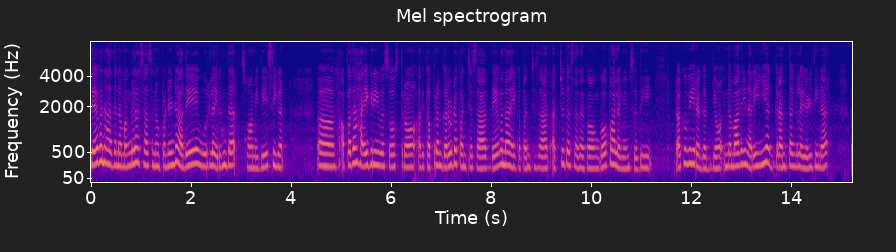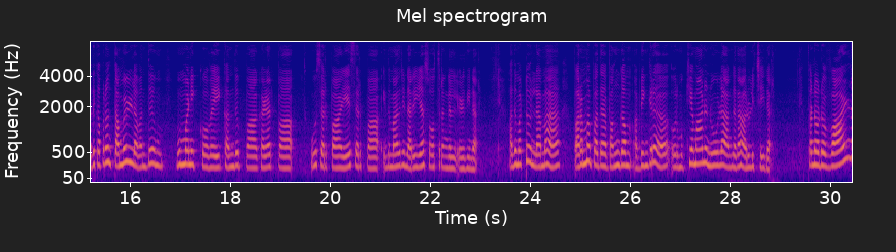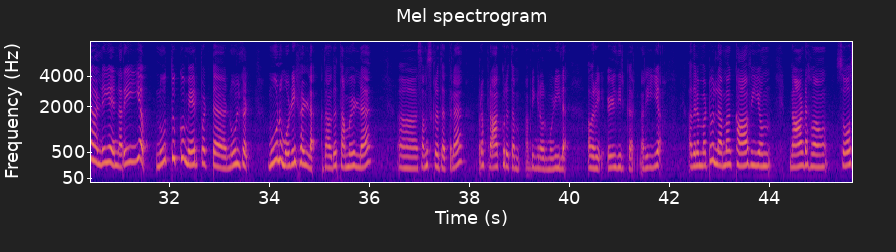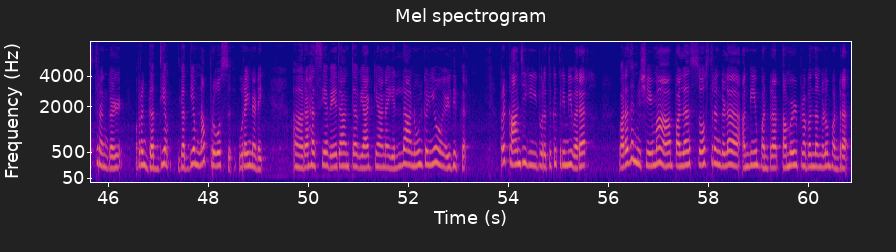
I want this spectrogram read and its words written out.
தேவநாதனை மங்களாசாசனம் பண்ணிட்டு அதே ஊரில் இருந்தார் சுவாமி தேசிகன். அப்போ தான் ஹைகிரீவ சோஸ்திரம் அதுக்கப்புறம் கருட பஞ்சசாத் தேவநாயக பஞ்சசாத் அச்சுத சதகம் கோபால விம்சதி ரகுவீர கத்தியம் இந்த மாதிரி நிறைய கிரந்தங்களை எழுதினார். அதுக்கப்புறம் தமிழில் வந்து மும்மணிக்கோவை கந்துப்பா கழற்பா ஊசற்பா ஏசற்பா இந்த மாதிரி நிறைய சோஸ்திரங்கள் எழுதினார். அது மட்டும் இல்லாமல் பரமபத பங்கம் அப்படிங்கிற ஒரு முக்கியமான நூலை அங்கே தான் அருளி செய்தார். தன்னோட வாழ்நாளிலேயே நிறைய நூற்றுக்கும் மேற்பட்ட நூல்கள் மூணு மொழிகளில் அதாவது தமிழில் சமஸ்கிருதத்தில் அப்புறம் பிராகிருதம் அப்படிங்கிற ஒரு மொழியில் அவர் எழுதியிருக்கார் நிறைய. அதில் மட்டும் இல்லாமல் காவியம் நாடகம் சோஸ்திரங்கள் அப்புறம் கத்தியம். கத்தியம்னா ப்ரோஸு உரைநடை. ரகசிய வேதாந்த வியாக்கியான எல்லா நூல்களையும் எழுதியிருக்கார். அப்புறம் காஞ்சிபுரத்துக்கு திரும்பி வரார். வரதன் விஷயமா பல சோஸ்திரங்களை அங்கேயும் பண்ணுறார் தமிழ் பிரபந்தங்களும் பண்ணுறார்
